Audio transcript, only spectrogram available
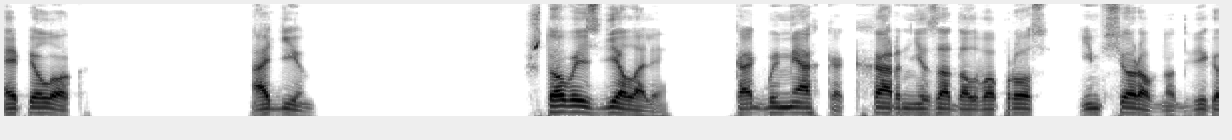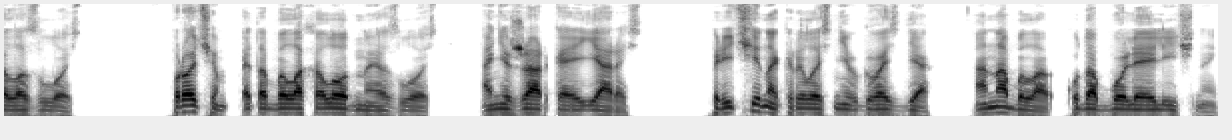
Эпилог. 1. Что вы сделали? Как бы мягко Кхарн не задал вопрос, им все равно двигала злость. Впрочем, это была холодная злость, а не жаркая ярость. Причина крылась не в гвоздях, она была куда более личной.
